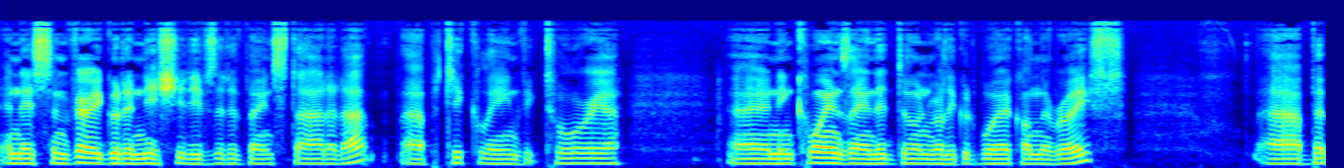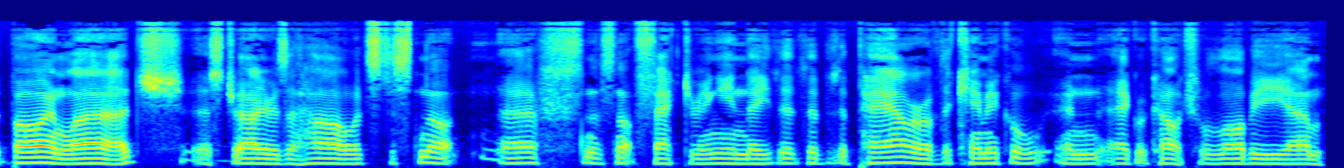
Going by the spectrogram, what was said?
and there's some very good initiatives that have been started up, uh, particularly in Victoria and in Queensland. They're doing really good work on the reef. Uh, but by and large, Australia as a whole, it's just not uh, it's not factoring in the, the, the, power of the chemical and agricultural lobby. Um,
